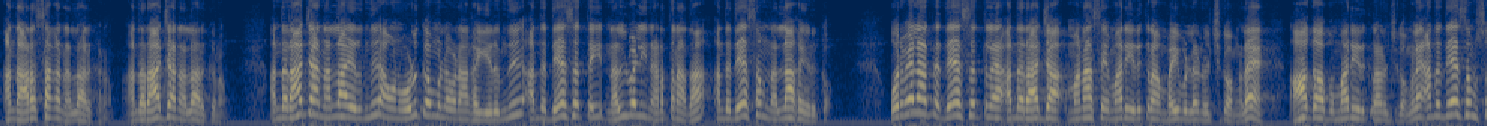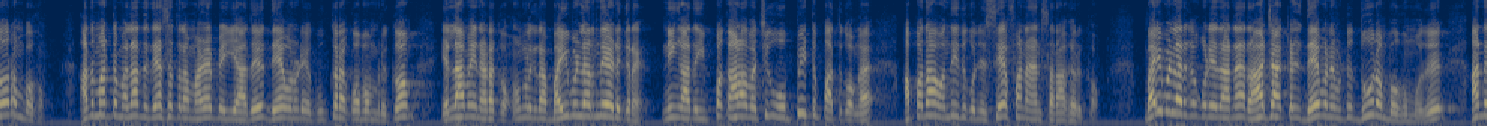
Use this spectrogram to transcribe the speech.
அந்த அரசாங்கம் நல்லா இருக்கணும். அந்த ராஜா நல்லா இருக்கணும். அந்த ராஜா நல்லா இருந்து அவன் ஒழுக்கமுள்ளவனாக இருந்து அந்த தேசத்தை நல்வழி நடத்தினாதான் அந்த தேசம் நல்லாக இருக்கும். ஒருவேளை அந்த தேசத்தில் அந்த ராஜா மனாசே மாதிரி இருக்கிறான் பைபிள்னு வச்சுக்கோங்களேன் ஆகாபு மாதிரி இருக்கிறான்னு வச்சுக்கோங்களேன் அந்த தேசம் சோரம் போகும். அது மட்டுமல்ல அந்த தேசத்தில் மழை பெய்யாது தேவனுடைய குக்கர கோபம் இருக்கும் எல்லாமே நடக்கும். உங்களுக்கு நான் பைபிள்ல இருந்தே எடுக்கிறேன். நீங்க அதை இப்ப காலம் வச்சு ஒப்பிட்டு பார்த்துக்கோங்க. அப்பதான் வந்து இது கொஞ்சம் சேஃபான ஆன்சராக இருக்கும். பைபிளில் இருக்கக்கூடியதான ராஜாக்கள் தேவனை விட்டு தூரம் போகும்போது அந்த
